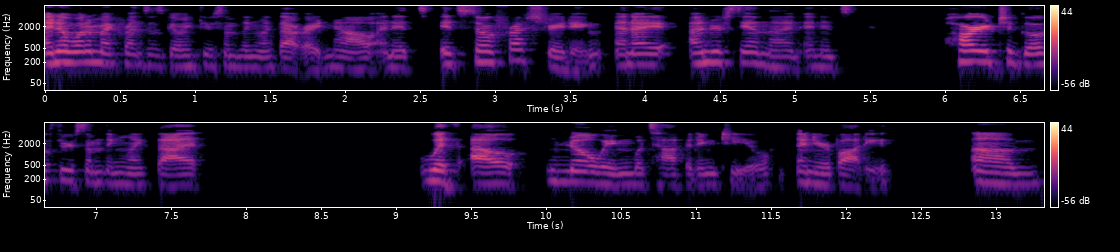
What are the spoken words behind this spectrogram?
i know one of my friends is going through something like that right now and it's it's so frustrating and i understand that and it's hard to go through something like that without knowing what's happening to you and your body. Um,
